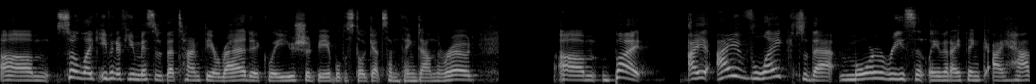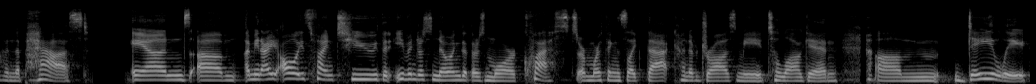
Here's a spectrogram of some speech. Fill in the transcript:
Um, so like even if you missed it at that time, theoretically, you should be able to still get something down the road. Um, but I I've liked that more recently than I think I have in the past. And um, I mean, I always find too that even just knowing that there's more quests or more things like that kind of draws me to log in um, daily.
